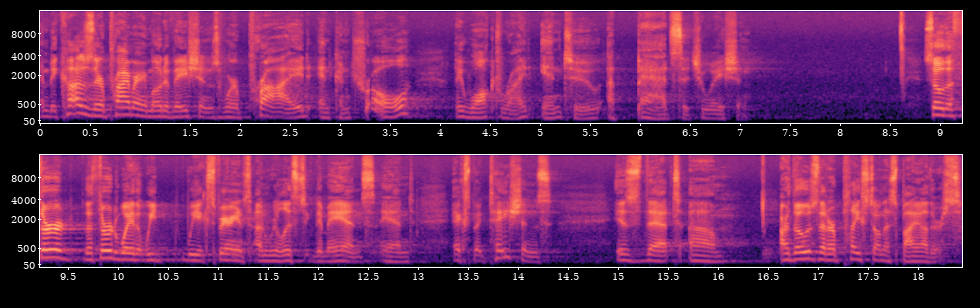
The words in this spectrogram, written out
And because their primary motivations were pride and control, they walked right into a bad situation. So, the third, the third way that we, we experience unrealistic demands and expectations is that um, are those that are placed on us by others.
